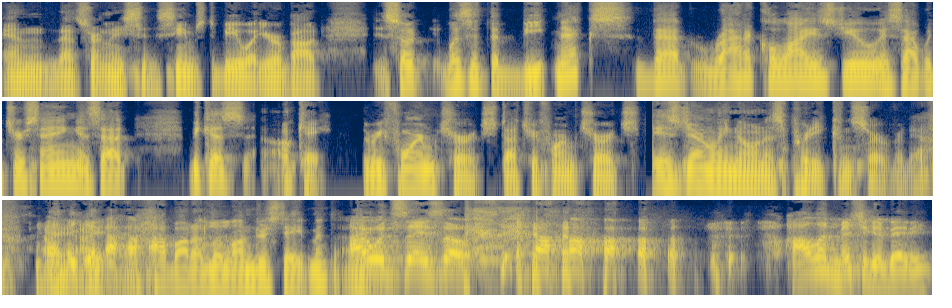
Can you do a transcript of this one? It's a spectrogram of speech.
and that certainly seems to be what you're about. So, was it the beatniks that radicalized you? Is that what you're saying? Is that because okay? The Reformed Church, Dutch Reformed Church, is generally known as pretty conservative. I, yeah. I, how about a little understatement? I, I would say so. Holland, Michigan, baby.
